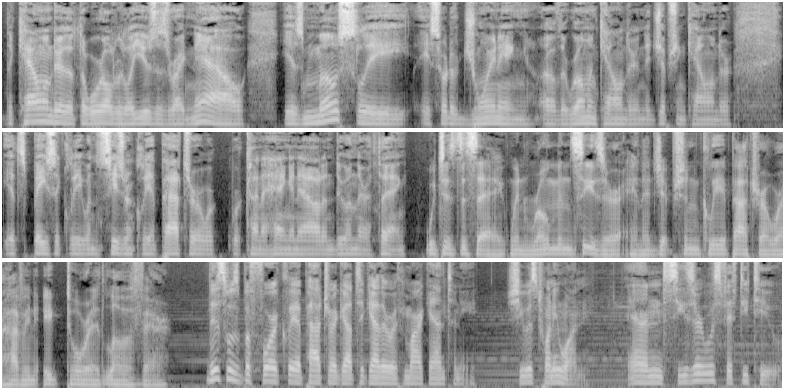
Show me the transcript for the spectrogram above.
the calendar that the world really uses right now is mostly a sort of joining of the Roman calendar and the Egyptian calendar. It's basically when Caesar and Cleopatra were, were kind of hanging out and doing their thing. Which is to say, when Roman Caesar and Egyptian Cleopatra were having a torrid love affair. This was before Cleopatra got together with Mark Antony. She was 21, and Caesar was 52.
